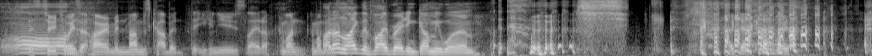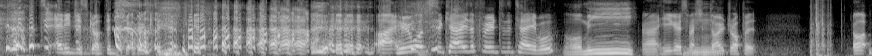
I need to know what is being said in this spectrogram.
There's two oh. toys at home in Mum's cupboard that you can use later. Come on, come on, I don't like the vibrating gummy worm. Okay, come on, boys. Eddie just got the joke. All right, who wants to carry the food to the table? Oh me. All right, here you go, Smash it. Mhm. Don't drop it. Oh,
